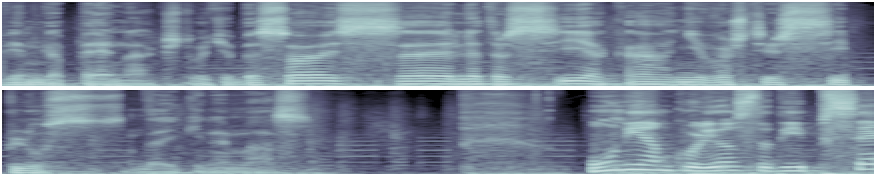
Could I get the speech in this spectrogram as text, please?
vjen nga pena, kështu që besoj se letërsia ka një vështirësi plus ndaj kinemasë. Unë jam kurioz të di pse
